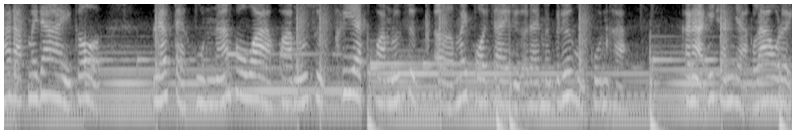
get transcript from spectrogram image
ถ้ารับไม่ได้ก็แล้วแต่คุณนะ เพราะว่าความรู้สึกเครียดความรู้สึกไม่พอใจหรืออะไรมันเป็นเรื่องของคุณค่ะ ขณะที่ฉันอยากเล่าแล้ว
